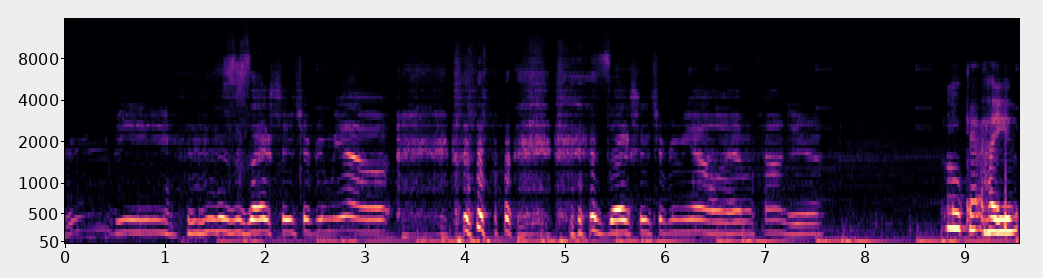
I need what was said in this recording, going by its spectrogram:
Ruby, this is actually tripping me out. it's actually tripping me out. I haven't found you. Okay, how you?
